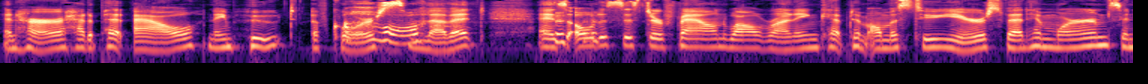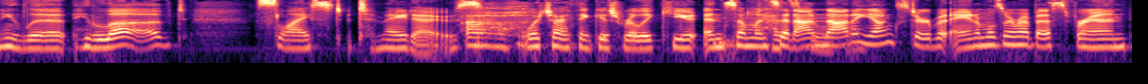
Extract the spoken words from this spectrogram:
and her had a pet owl named Hoot, of course, Aww. love it. And his oldest sister found while running, kept him almost two years, fed him worms, and he lived. He loved sliced tomatoes, oh, which I think is really cute. And someone said, "I'm not a youngster, but animals are my best friend,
